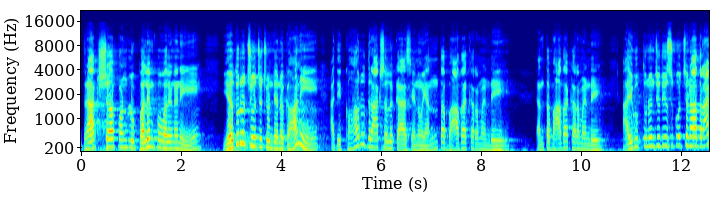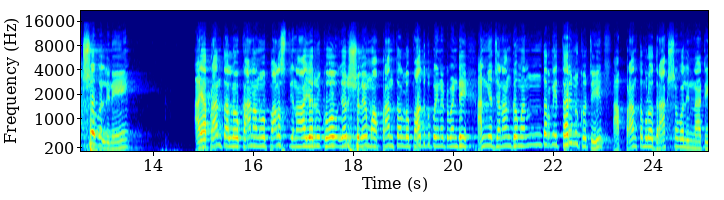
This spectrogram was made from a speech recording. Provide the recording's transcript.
ద్రాక్ష పండ్లు ఫలింపవలెనని ఎదురు చూచుచుండెను కానీ అది కారు ద్రాక్షలు కాసెను. ఎంత బాధాకరమండి. ఎంత బాధాకరమండి. ఐగుప్తు నుంచి తీసుకొచ్చిన ఆ ద్రాక్ష వల్లిని ఆయా ప్రాంతాల్లో కానను పాలస్తీనా ఎరుకో ఎరుషులే మా ప్రాంతాల్లో పాతుకుపోయినటువంటి అన్య జనాంగం అందరినీ తరిమి కొట్టి ఆ ప్రాంతంలో ద్రాక్షవల్లి నాటి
